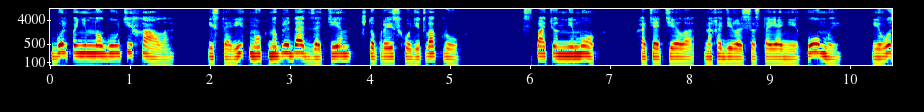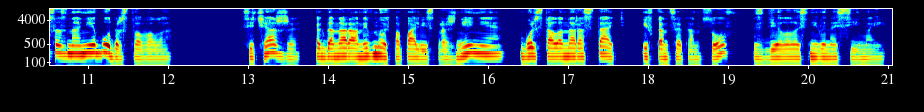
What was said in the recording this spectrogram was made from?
боль понемногу утихала, и старик мог наблюдать за тем, что происходит вокруг. Спать он не мог, хотя тело находилось в состоянии комы, его сознание бодрствовало. Сейчас же, когда на раны вновь попали испражнения, боль стала нарастать и в конце концов сделалась невыносимой.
